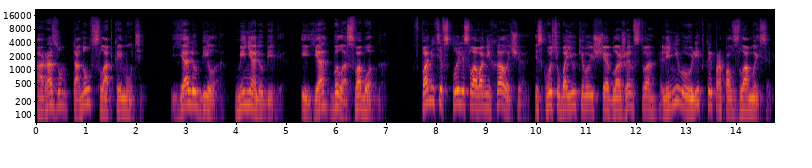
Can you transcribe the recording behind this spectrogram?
а разум тонул в сладкой мути. Я любила, меня любили, и я была свободна. Памяти всплыли слова Михалыча, и сквозь убаюкивающее блаженство ленивой улиткой проползла мысль.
